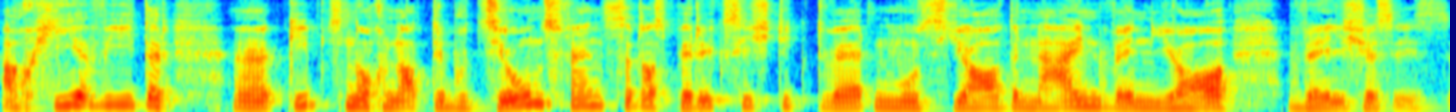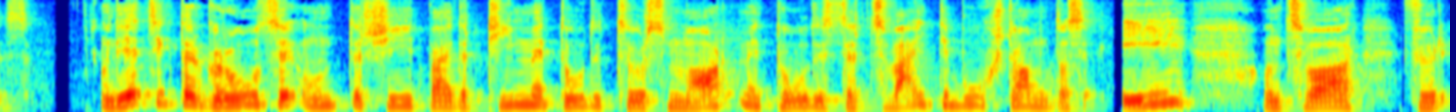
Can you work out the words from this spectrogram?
Auch hier wieder äh, gibt es noch ein Attributionsfenster, das berücksichtigt werden muss, ja oder nein. Wenn ja, welches ist es? Und jetzt der große Unterschied bei der Teammethode zur Smart-Methode ist der zweite Buchstaben, das E, und zwar für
